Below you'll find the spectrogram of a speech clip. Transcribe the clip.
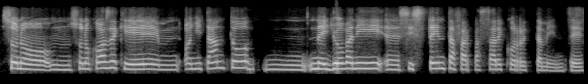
Sono, mm, sono cose che mm, ogni tanto mm, nei giovani eh, si stenta a far passare correttamente.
